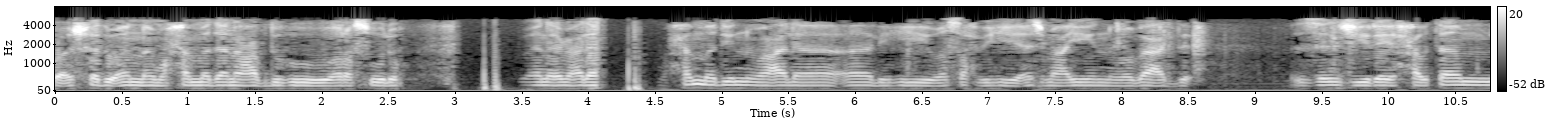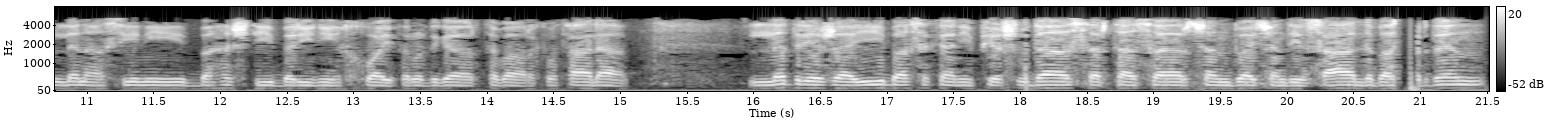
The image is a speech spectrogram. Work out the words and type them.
وأشهد أن محمدا عبده ورسوله. وأنعم على محمد وعلى آله وصحبه أجمعين. وبعد. زنجيري حوتام لنا سيني بهشتي بريني خواي پروردگار تبارك وتعالى. لدري جاي باسكاني بيشودا سرتا سر چند دوای چندین ساعت لباسکردن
